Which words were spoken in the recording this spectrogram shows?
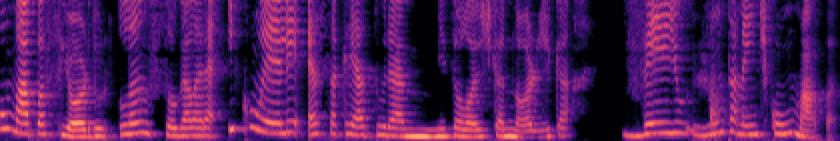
O mapa Fjordur lançou, galera, e com ele, esta criatura mitológica nórdica veio juntamente com o mapa.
